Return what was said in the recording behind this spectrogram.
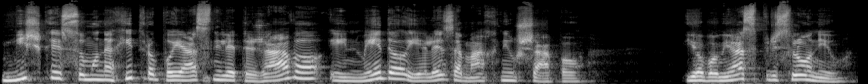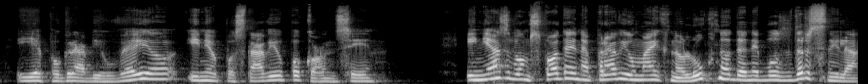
Miške so mu na hitro pojasnile težavo in medo je le zamahnil šapo. Jo bom jaz prislonil, je pograbil vejo in jo postavil po konci. In jaz bom spodaj napravil majhno luknjo, da ne bo zdrsnila,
